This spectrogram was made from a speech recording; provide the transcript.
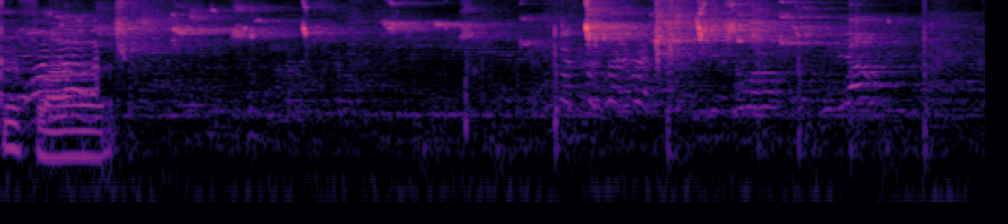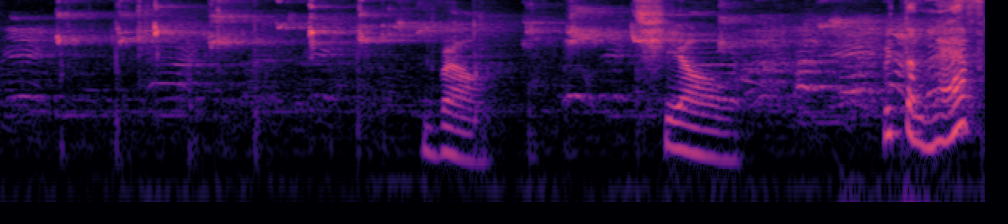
Good flow. Well. Yo. With the left?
